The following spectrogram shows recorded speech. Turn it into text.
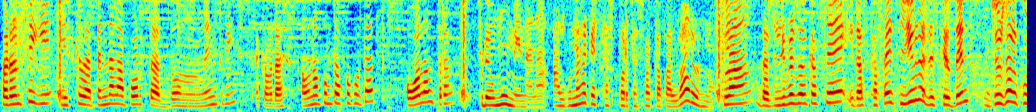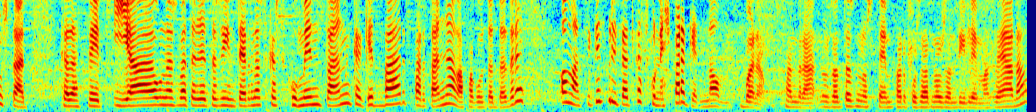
per on sigui, i és que depèn de la porta d'on entris, acabaràs a una punta de facultat o a l'altra. Però un moment, Anna, alguna d'aquestes portes va cap al bar o no? Clar, dels llibres del cafè i dels cafès llibres, és que ho tens just al costat. Que, de fet, hi ha unes batalletes internes que es comenten que aquest bar pertany a la Facultat de Dret. Home, sí que és veritat que es coneix per aquest nom. Bueno, Sandra, nosaltres no estem per posar-nos en dilemes, eh, ara?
